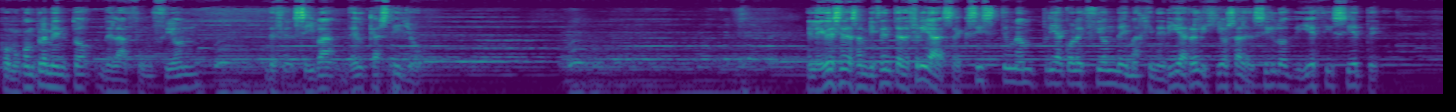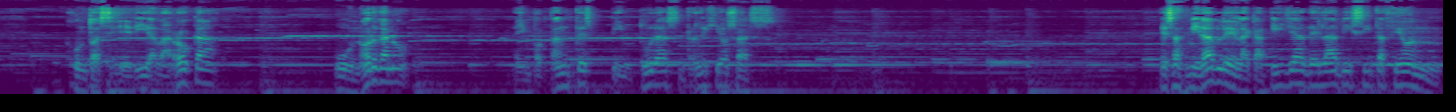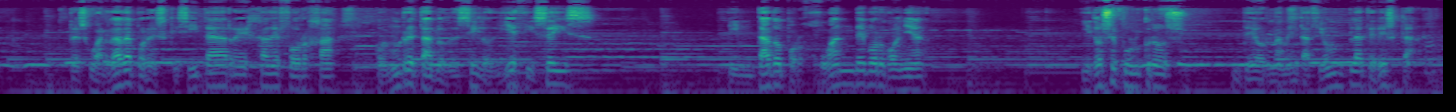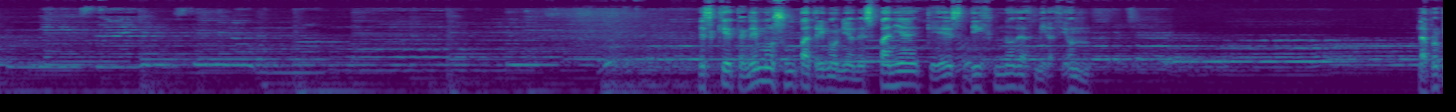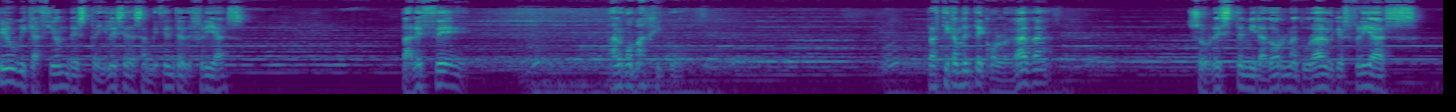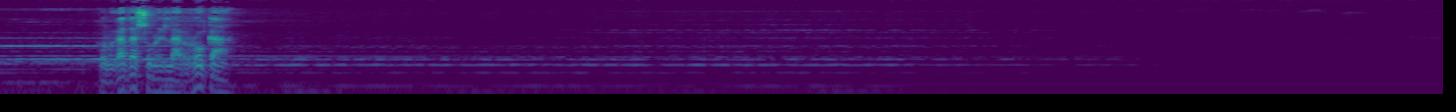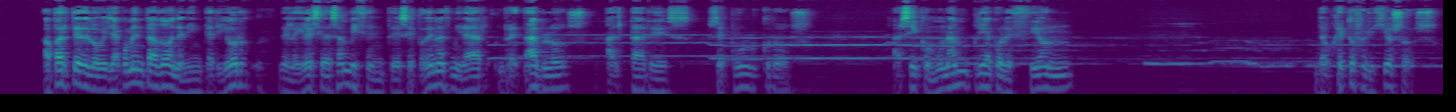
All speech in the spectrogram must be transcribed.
como complemento de la función defensiva del castillo. En la iglesia de San Vicente de Frías existe una amplia colección de imaginería religiosa del siglo XVII, junto a sillería barroca, un órgano e importantes pinturas religiosas. Es admirable la capilla de la Visitación, resguardada por exquisita reja de forja con un retablo del siglo XVI pintado por Juan de Borgoña y dos sepulcros de ornamentación plateresca. Es que tenemos un patrimonio en España que es digno de admiración. La propia ubicación de esta iglesia de San Vicente de Frías parece algo mágico, prácticamente colgada sobre este mirador natural que es Frías, colgada sobre la roca. Aparte de lo ya comentado, en el interior de la iglesia de San Vicente se pueden admirar retablos, altares, sepulcros, así como una amplia colección de objetos religiosos.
